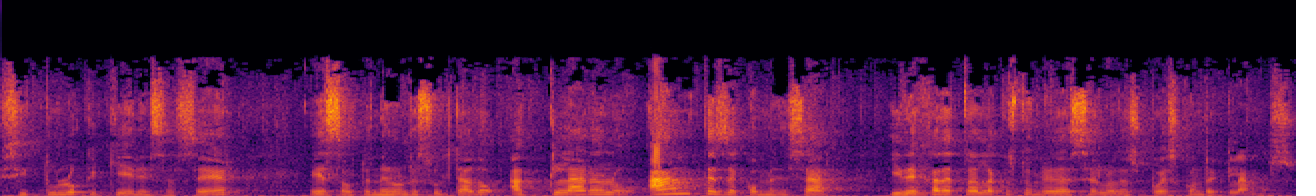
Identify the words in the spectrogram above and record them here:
Si tú lo que quieres hacer es obtener un resultado, acláralo antes de comenzar y deja de toda la costumbre de hacerlo después con reclamos.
